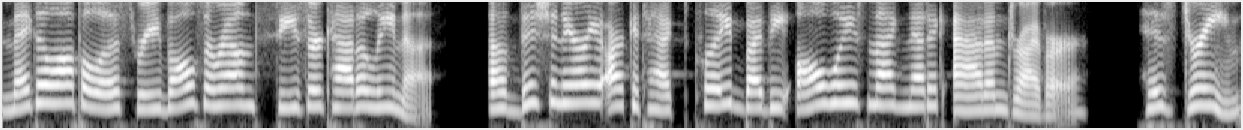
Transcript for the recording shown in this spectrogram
Megalopolis revolves around Caesar Catilina, a visionary architect played by the always magnetic Adam Driver. His dream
